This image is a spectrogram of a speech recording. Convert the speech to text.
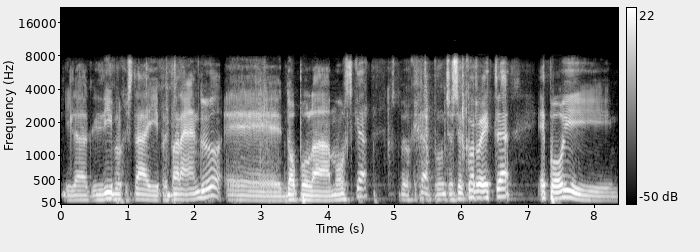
il, il, libro che stai preparando eh, dopo la Mosca, spero che la pronuncia sia corretta, e poi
